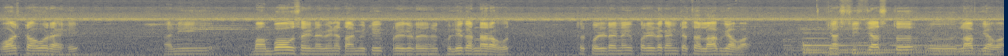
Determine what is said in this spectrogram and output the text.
वॉच टॉवर आहे आणि बांबू हाऊस आहे नवीन. आता आम्ही ते पर्यटकांसाठी खुले करणार आहोत. तर पर्यटकांनी पर्यटकांनी त्याचा लाभ घ्यावा. जास्तीत जास्त लाभ घ्यावा.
